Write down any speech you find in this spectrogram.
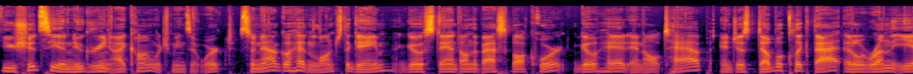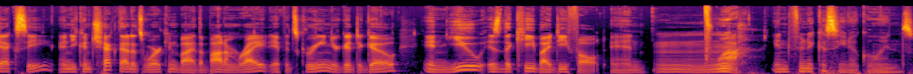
You should see a new green icon, which means it worked. So now go ahead and launch the game go stand on the basketball court. Go ahead and alt tab and just double click that. It'll run the exe and you can check that it's working by the bottom right. If it's green, you're good to go. And U is the key by default. And mwah, infinite casino coins.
